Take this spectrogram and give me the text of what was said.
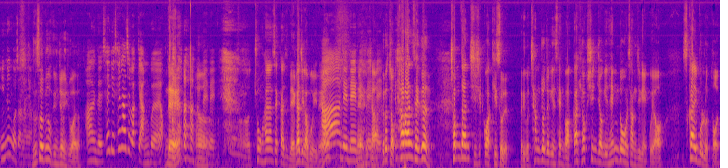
는 거잖아요. 눈썰미가 굉장히 좋아요. 아, 네, 색이 세 가지밖에 안 보여요? 네, 어, 네네. 어, 총 하얀색까지 네 가지가 보이네요. 아, 네, 네, 네, 네, 네. 자, 네. 그렇죠. 파란색은 첨단 지식과 기술 그리고 창조적인 생각과 혁신적인 행동을 상징했고요. 스카이블루 톤,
